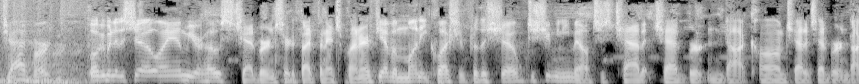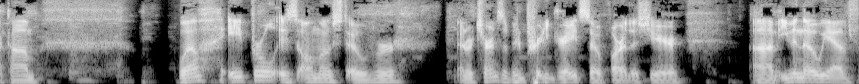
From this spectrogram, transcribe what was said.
Chad Burton. Welcome into the show. I am your host, Chad Burton, certified financial planner. If you have a money question for the show, just shoot me an email. just chad at chadburton.com, chad at chadburton.com. Well, April is almost over, and returns have been pretty great so far this year. Um, even though we have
